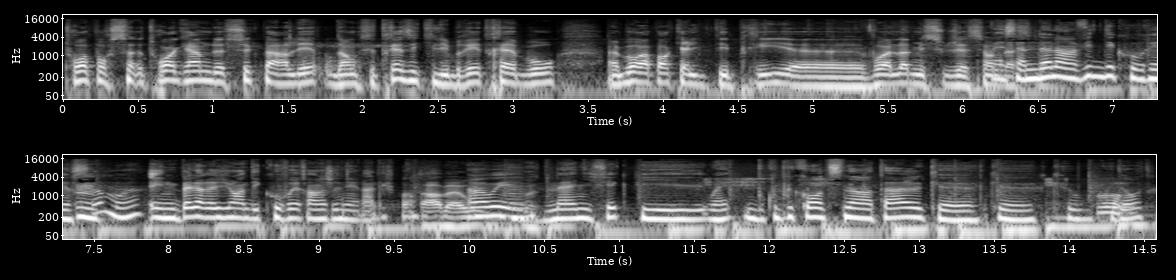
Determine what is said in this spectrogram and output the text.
3, 3 grammes de sucre par litre. Donc, c'est très équilibré, très beau. Un beau rapport qualité-prix. Euh, voilà mes suggestions Ben, de ça me donne envie de découvrir ça, moi. Et une belle région à découvrir en général, je pense. Ah, ben oui. Ah oui, magnifique, puis ouais, beaucoup plus continental que, que, que beaucoup d'autres.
